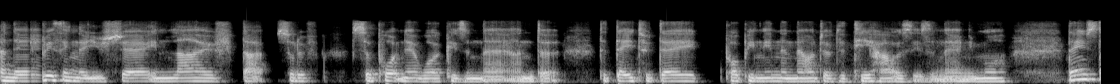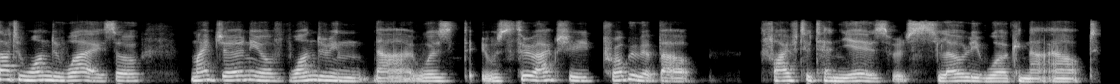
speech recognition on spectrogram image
And everything that you share in life, that sort of support network is in there, and the the day to day popping in and out of the tea house isn't there anymore. Then you start to wonder why. So my journey of wondering that was it was through actually probably about five to ten years was slowly working that out.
